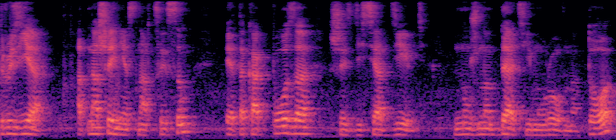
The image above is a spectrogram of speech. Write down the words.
Друзья, отношения с нарциссом – это как поза 69. Нужно дать ему ровно то,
